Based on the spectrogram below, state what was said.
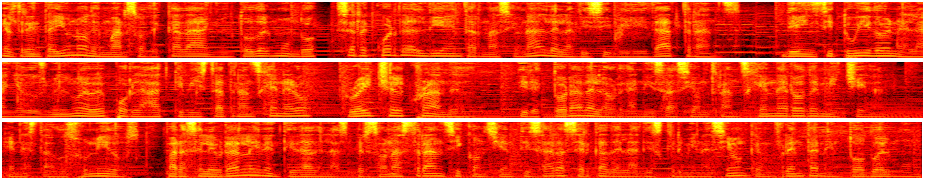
El 31 de marzo de cada año en todo el mundo se recuerda el Día Internacional de la Visibilidad Trans, día instituido en el año 2009 por la activista transgénero Rachel Crandall, directora de la Organización Transgénero de Michigan, en Estados Unidos, para celebrar la identidad de las personas trans y concientizar acerca de la discriminación que enfrentan en todo el mundo.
